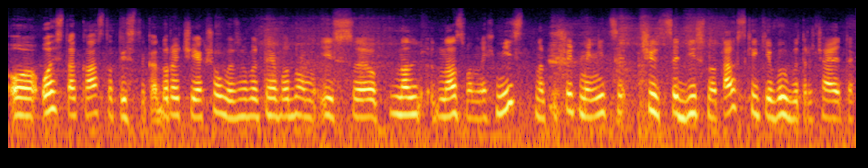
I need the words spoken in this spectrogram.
Ось така статистика. До речі, якщо ви живете в одному із е, названих міст, напишіть мені чи це дійсно так, скільки ви витрачаєте е,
